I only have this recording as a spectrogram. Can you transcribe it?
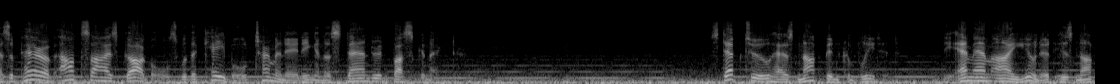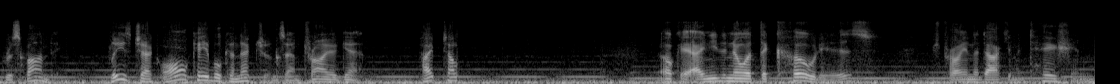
as a pair of outsized goggles with a cable terminating in a standard bus connector. Step 2 has not been completed. The MMI unit is not responding. Please check all cable connections and try again. Hype Tele... Okay, I need to know what the code is. It's probably in the documentation.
